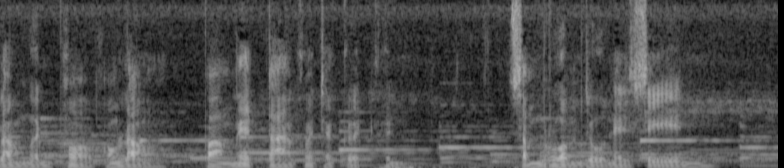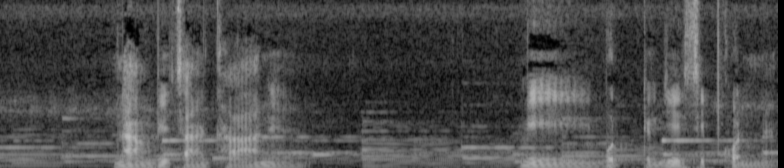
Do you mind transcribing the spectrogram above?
เราเหมือนพ่อของเรา ความเมตตาก็จะเกิดขึ้นสำรวมอยู่ในศีล นางวิสาขาเนี่ยมีบุตรถึงยี่สิบคนเนี่ย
